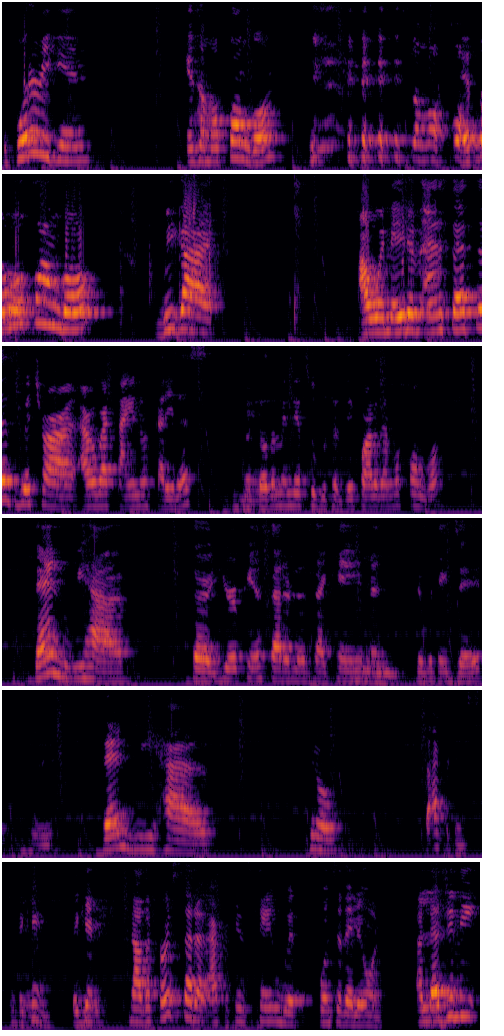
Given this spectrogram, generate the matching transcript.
The Puerto Rican is a mofongo. it's a mofongo. It's a mofongo. We got our native ancestors, which are Arawak Tainos Caribes. We throw them in there too because they're part of that mofongo. Then we have the European settlers that came and did what they did. Mm-hmm. Then we have, you know, the Africans. They Mhm. came. They came. Now, the first set of Africans came with Ponce de Leon. Allegedly,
